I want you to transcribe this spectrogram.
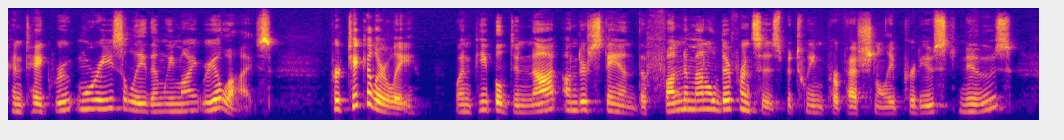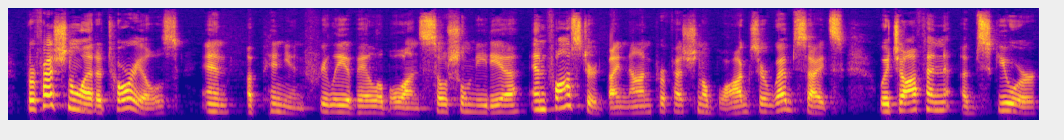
can take root more easily than we might realize, particularly when people do not understand the fundamental differences between professionally produced news, professional editorials, and opinion freely available on social media and fostered by non-professional blogs or websites, which often obscure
